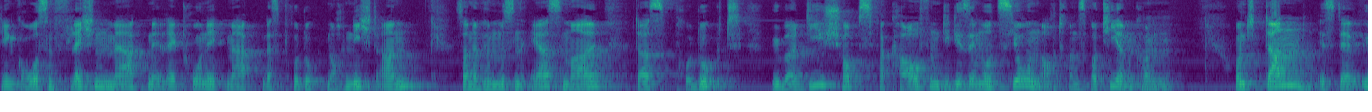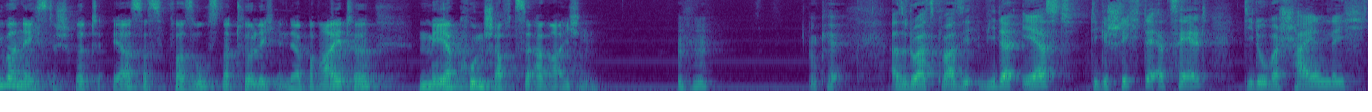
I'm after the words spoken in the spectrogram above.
den großen Flächenmärkten, Elektronikmärkten das Produkt noch nicht an, sondern wir müssen erstmal das Produkt über die Shops verkaufen, die diese Emotionen auch transportieren können. Mhm. Und dann ist der übernächste Schritt erst, dass du versuchst natürlich in der Breite mehr Kundschaft zu erreichen. Mhm. Okay. Also du hast quasi wieder erst die Geschichte erzählt, die du wahrscheinlich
